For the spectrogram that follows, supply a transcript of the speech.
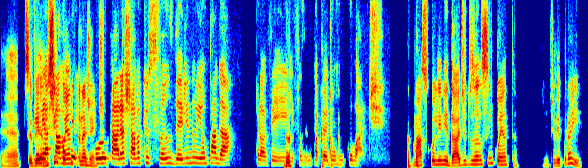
É, você vê Ele anos achava 50, que né, gente. o cara achava que os fãs dele não iam pagar pra ver ele fazendo o papel de um covarde. Masculinidade dos anos 50, a gente vê por aí.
